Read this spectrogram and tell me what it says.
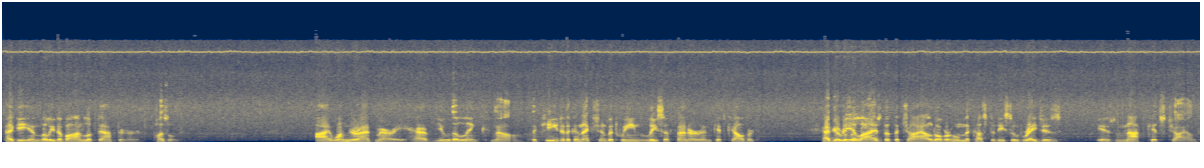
Peggy and Lily Devon looked after her, puzzled. I wonder, Aunt Mary, have you the link now, the key to the connection between Lisa Fenner and Kit Calvert? Have you realized that the child over whom the custody suit rages is not Kit's child?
